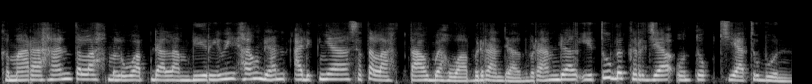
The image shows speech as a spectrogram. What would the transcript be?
Kemarahan telah meluap dalam diri Wi Hang dan adiknya setelah tahu bahwa berandal-berandal itu bekerja untuk Chia Tubun.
